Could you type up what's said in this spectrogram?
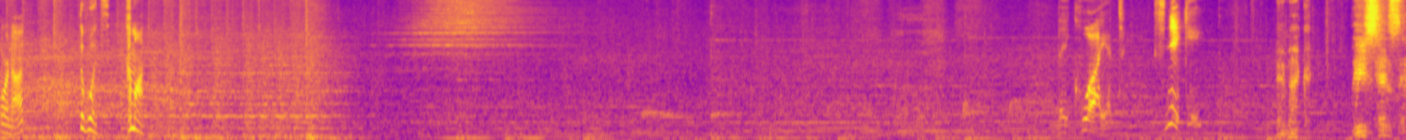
Or not. The woods. Come on. They quiet. Sneaky. Ermac, We sense them,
